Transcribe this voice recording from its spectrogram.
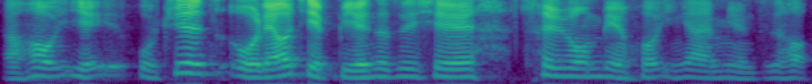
然后也我觉得我了解别人的这些脆弱面或阴暗面之后。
